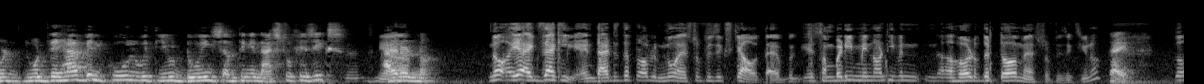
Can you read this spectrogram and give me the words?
would would they have been cool with you doing something in astrophysics? I Yeah. don't know. No, yeah, exactly, and that is the problem. No, astrophysics क्या होता है? Because Somebody may not even uh, heard of the term astrophysics, you know. Right. So,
